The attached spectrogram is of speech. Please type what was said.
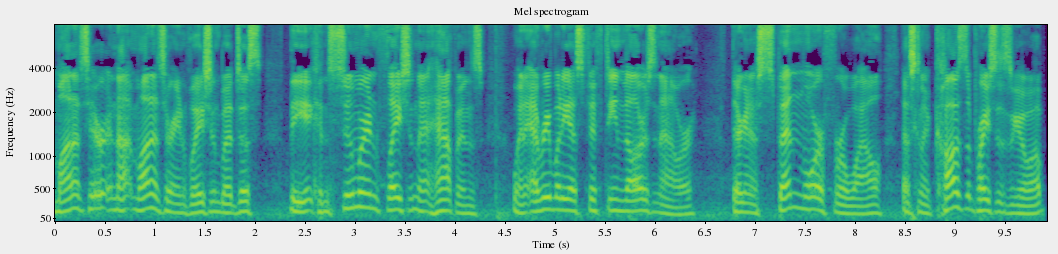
monetary, not monetary inflation, but just the consumer inflation that happens when everybody has $15 an hour. They're going to spend more for a while. That's going to cause the prices to go up.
